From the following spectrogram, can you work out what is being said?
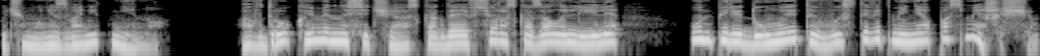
почему не звонит Нину? А вдруг именно сейчас, когда я все рассказала Лиле, он передумает и выставит меня посмешищем?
